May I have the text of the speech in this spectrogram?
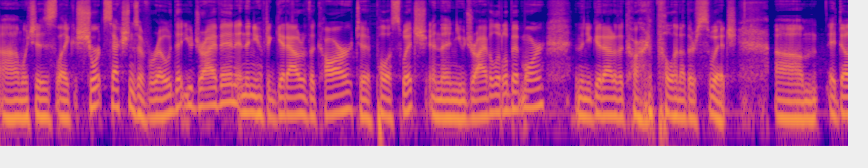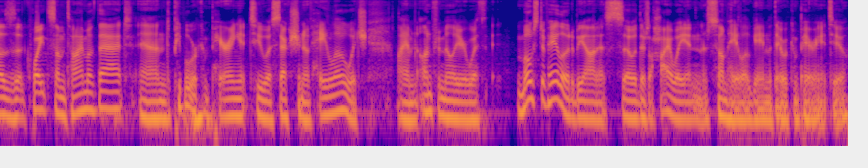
um, which is like short sections of road that you drive in, and then you have to get out of the car to pull a switch, and then you drive a little bit more, and then you get out of the car to pull another switch. Um, it does uh, quite some time of that, and people were comparing it to a section of Halo, which I am unfamiliar with most of Halo, to be honest. So there's a highway in some Halo game that they were comparing it to,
